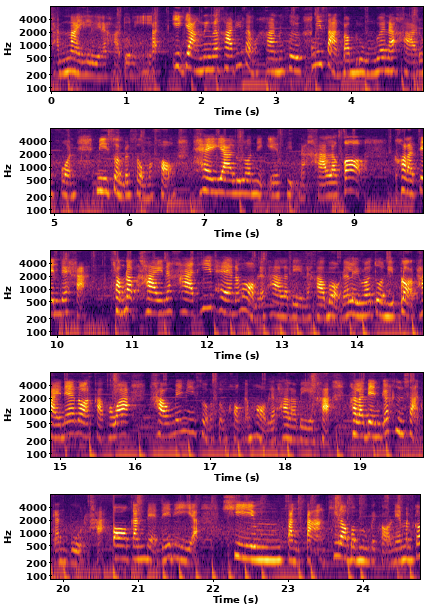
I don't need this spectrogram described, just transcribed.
ชั้นในเลยนะคะตัวนี้ อีกอย่างหนึ่งนะคะที่สำคัญคือมีสารบำรุงด้วยนะคะ ทุกคนมีส่วนผสมของไฮยาลูรอนิกแอซิดนะคะ แล้วก็คอลลาเจนด้วยค่ะ สำหรับใครนะคะที่แพ้น้ำหอมและพาราเบนนะคะ บอกได้เลยว่าตัวนี้ปลอดภัยแน่นอนค่ะ เพราะว่าเขาไม่มีส่วนผสมของน้ำหอมและพาราเบนค่ะ พาราเบนก็คือสารกันบูดค่ะพอกันแดดได้ดีอะครีมต่างๆ ที่เราบำรุงไปก่อนเนี้ยมันก็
